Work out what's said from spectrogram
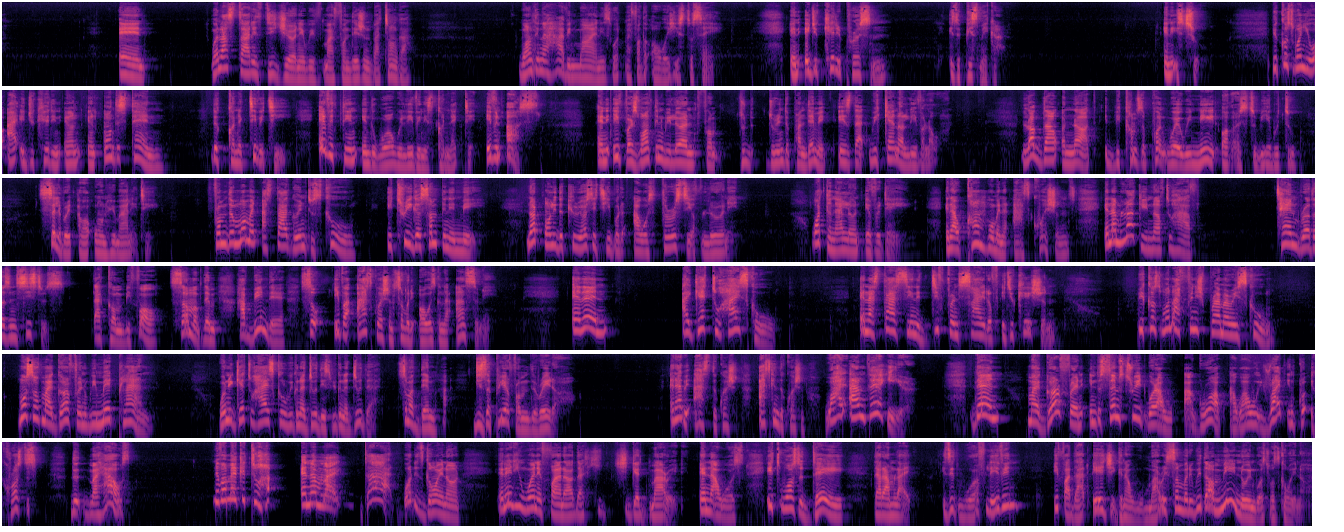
And when I started this journey with my foundation, Batonga, one thing I have in mind is what my father always used to say an educated person is a peacemaker. And it's true. Because when you are educated and, and understand the connectivity, everything in the world we live in is connected, even us. And if there's one thing we learned from during the pandemic is that we cannot live alone. Lockdown or not, it becomes a point where we need others to be able to celebrate our own humanity. From the moment I started going to school, it triggered something in me. Not only the curiosity, but I was thirsty of learning. What can I learn every day? And I'll come home and ask questions. And I'm lucky enough to have 10 brothers and sisters that come before. Some of them have been there. So if I ask questions, somebody always gonna answer me. And then I get to high school and I start seeing a different side of education. Because when I finished primary school, most of my girlfriend, we made plan. When we get to high school, we're gonna do this, we're gonna do that. Some of them disappear from the radar. And I be asked the question, asking the question, why aren't they here? Then my girlfriend in the same street where I, I grew up, I, I right in, across the, the, my house, never make it to her. And I'm like, Dad, what is going on? And then he went and found out that he she get married. And I was, it was a day that I'm like, is it worth living? If at that age you're gonna marry somebody without me knowing what was going on.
